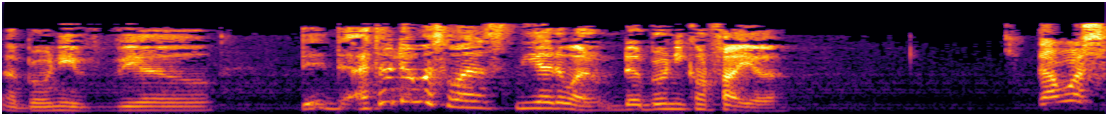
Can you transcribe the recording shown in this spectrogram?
uh, Bronyville. I thought that was was the other one, the BronyCon Fire. That was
